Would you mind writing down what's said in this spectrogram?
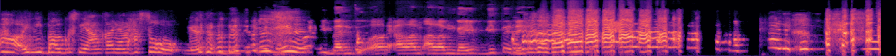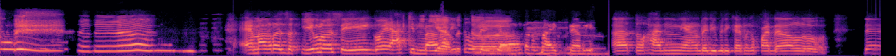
oh ini bagus nih angkanya masuk. gitu. Dibantu oleh alam-alam gaib gitu deh. Aduh. Emang rezeki lu sih, gue yakin banget Iya, itu betul. udah jalan terbaik dari uh, Tuhan yang udah diberikan kepada lu. Dan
